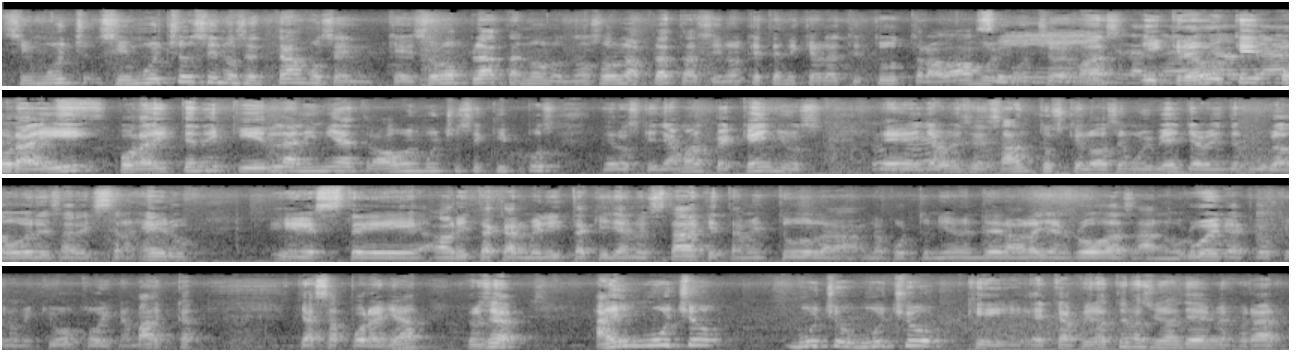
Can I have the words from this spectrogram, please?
si mucho, si mucho si nos centramos en que solo plata, no, no solo la plata, sino que tiene que haber actitud, trabajo Sí, y mucho demás. Y creo ganas, que ganas. por ahí, por ahí tiene que ir la línea de trabajo de muchos equipos de los que llaman pequeños. Eh, llámese Santos que lo hace muy bien, ya vende jugadores al extranjero. Este, ahorita Carmelita que ya no está, que también tuvo la, la oportunidad de vender a Brian Rojas a Noruega, creo que no me equivoco, Dinamarca, ya está por allá. Pero o sea, hay mucho, mucho, mucho que el campeonato nacional debe mejorar.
